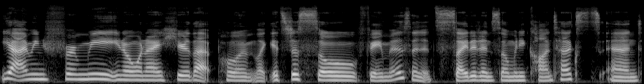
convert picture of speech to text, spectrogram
Yeah, I mean, for me, you know, when I hear that poem, like it's just so famous and it's cited in so many contexts. And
